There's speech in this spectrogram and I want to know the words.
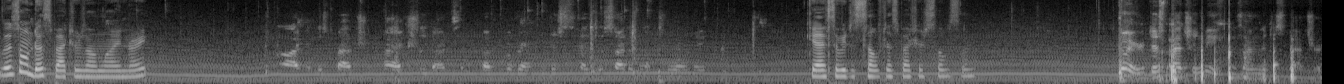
There's no dispatchers online, right? Uh, I can dispatch. I actually got some but program just has decided not to roll me. Okay, so we just self-dispatch ourselves then. No, you're dispatching me because I'm the dispatcher.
